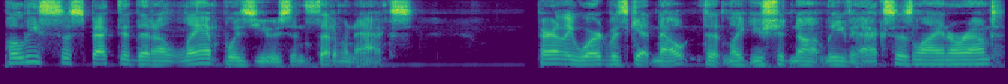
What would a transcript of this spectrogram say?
police suspected that a lamp was used instead of an axe. Apparently, word was getting out that like you should not leave axes lying around.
